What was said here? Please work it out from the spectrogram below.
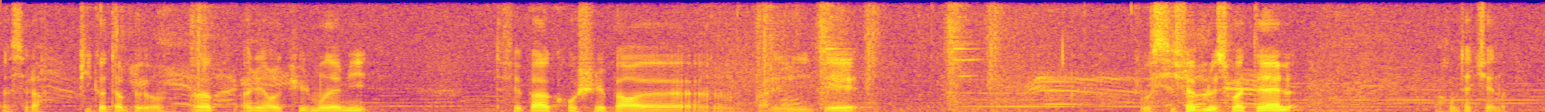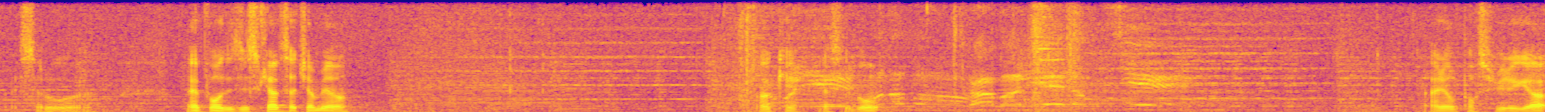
Là, ça leur picote un peu. Hein. Hop, allez, recule, mon ami. Te fais pas accrocher par, euh, par les unités. Aussi faible soit-elle. Par contre, elle tienne. Les salauds. Euh... pour des esclaves, ça tient bien. Hein. Ok, là c'est bon. Allez, on poursuit les gars.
